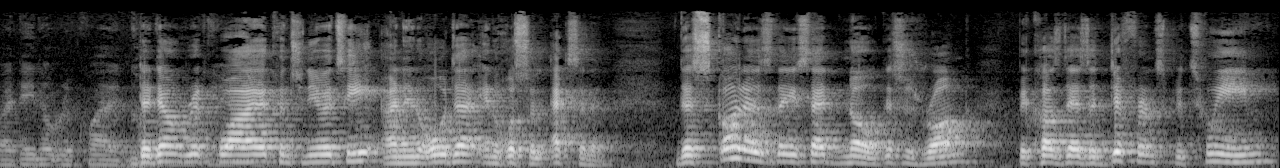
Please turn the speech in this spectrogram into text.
Why they don't require. They don't require continuity and in order in ghusl. Excellent. The scholars they said no, this is wrong because there's a difference between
